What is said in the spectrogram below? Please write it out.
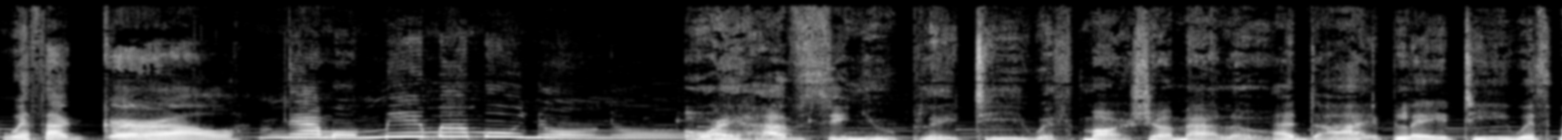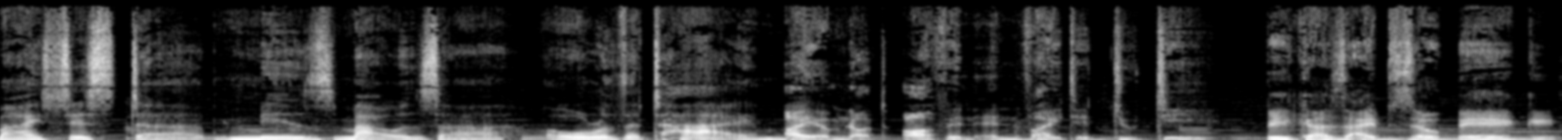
with a girl. Namo me mamo no no. Oh, I have seen you play tea with Marsha Mallow. And I play tea with my sister, Ms. Mauser, all the time. I am not often invited to tea. Because I'm so big,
